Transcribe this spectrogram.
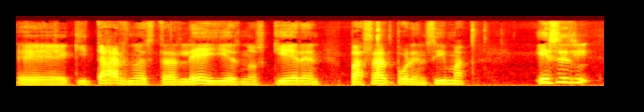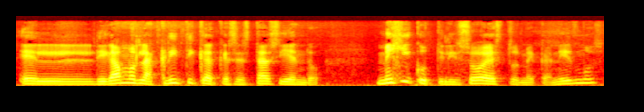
eh, quitar nuestras leyes, nos quieren pasar por encima. Esa es el, digamos, la crítica que se está haciendo. México utilizó estos mecanismos,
